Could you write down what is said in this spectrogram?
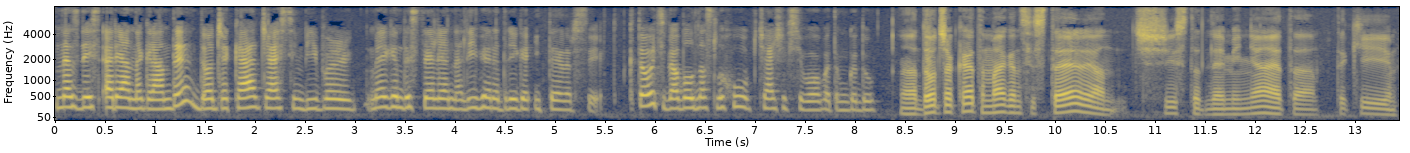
У нас здесь Ариана Гранде, Doja Cat, Джастин Бибер, Megan Thee Stallion, Оливия Родриго и Тейлор Свифт. Кто у тебя был на слуху чаще всего в этом году? Доджа Кэт и Меган Систеллиан чисто для меня это такие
